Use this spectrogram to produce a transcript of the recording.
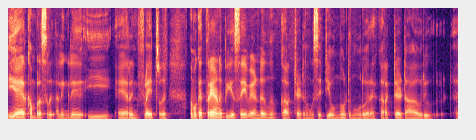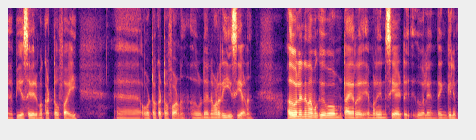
ഈ എയർ കംപ്രസർ അല്ലെങ്കിൽ ഈ എയർ ഇൻഫ്ലേറ്റർ നമുക്ക് എത്രയാണ് പി എസ് ഐ വേണ്ടതെന്ന് കറക്റ്റായിട്ട് നമുക്ക് സെറ്റ് ചെയ്യാം. ഒന്ന് തൊട്ട് നൂറ് വരെ. കറക്റ്റായിട്ട് ആ ഒരു പി എസ് ഐ വരുമ്പോൾ കട്ട് ഓഫായി ഓട്ടോ കട്ട് ഓഫാണ് അതുകൊണ്ട് തന്നെ വളരെ ഈസിയാണ് അതുപോലെ തന്നെ നമുക്ക് ഇപ്പം ടയർ എമർജൻസി ആയിട്ട് ഇതുപോലെ എന്തെങ്കിലും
